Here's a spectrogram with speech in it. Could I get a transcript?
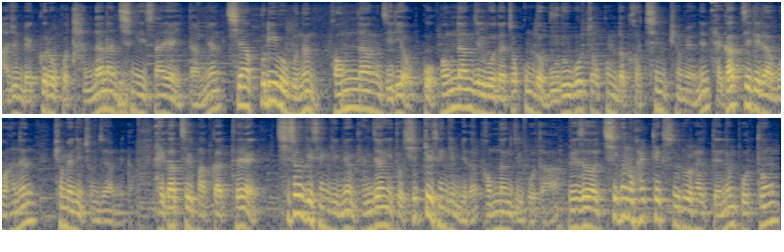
아주 매끄럽고 단단한 층이 쌓여 있다면 치아 뿌리 부분은 범낭질이 없고 범낭질보다 조금 더 무르고 조금 더 거친 표면인 대각질이라고 하는 표면이 존재합니다. 대각질 바깥에 치석이 생기면 굉장히 더 쉽게 생깁니다. 범낭질보다. 그래서 치근 활택술을 할 때는 보통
